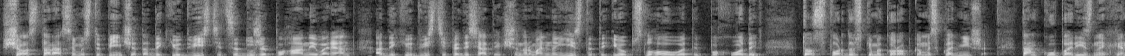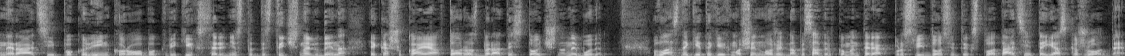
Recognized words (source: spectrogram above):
що стара семиступінчата DQ200 це дуже поганий варіант, а DQ250, якщо нормально їздити і обслуговувати, походить, то з фордовськими коробками складніше. Там купа різних генерацій, поколінь коробок, в яких середньостатистична людина, яка шукає авто, розбиратись точно не буде. Власники таких машин можуть написати в коментарях про свій досвід експлуатації, та я скажу одне:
